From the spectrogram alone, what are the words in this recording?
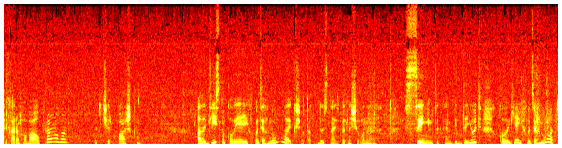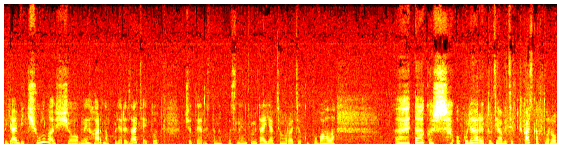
Така рогова оправа, як черепашка. Але дійсно, коли я їх одягнула, якщо так буде, навіть видно, що вони синім таким віддають. Коли я їх одягнула, то я відчула, що в них гарна поляризація, і тут 400 написано. Я не пам'ятаю, я в цьому році купувала е, також окуляри. Тут з'явиться підказка, хто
